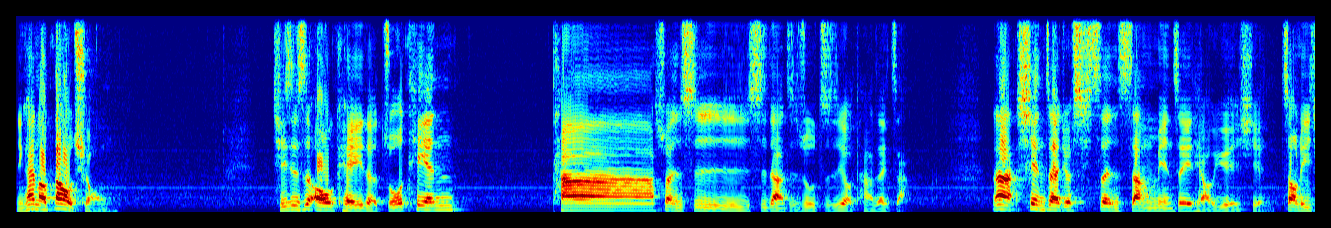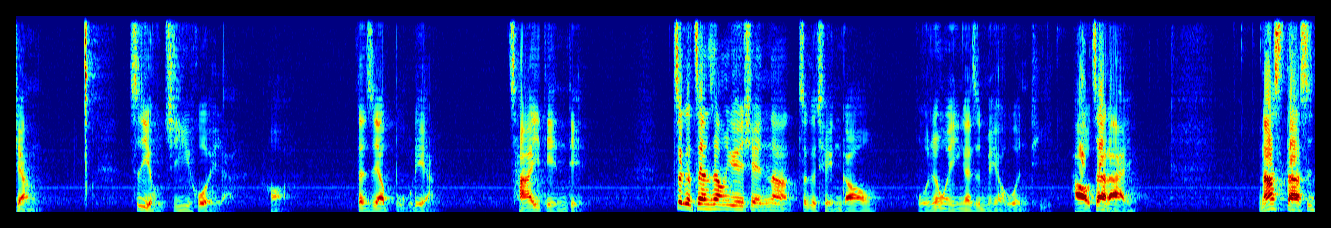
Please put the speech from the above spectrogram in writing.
你看到道琼其实是 OK 的，昨天它算是四大指数只有它在涨，那现在就剩上面这一条月线，照理讲是有机会啦，好，但是要补量，差一点点，这个站上月线，那这个前高，我认为应该是没有问题。好，再来，纳斯达是。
